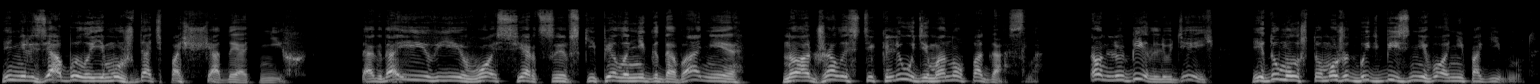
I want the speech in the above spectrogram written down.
и нельзя было ему ждать пощады от них. Тогда и в его сердце вскипело негодование, но от жалости к людям оно погасло. Он любил людей и думал, что, может быть, без него они погибнут.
